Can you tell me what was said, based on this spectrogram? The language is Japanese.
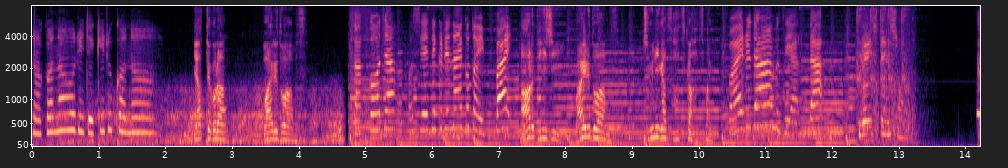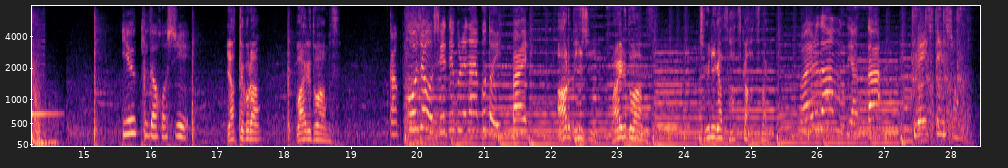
仲直りできるかな？やってごらん。ワイルドアームズ学校じゃ教えてくれないこといっぱい。RPG ワイルドアームズ12月20日発売ワイルドアームズやった。プレイステーション。勇気が欲しい。やってごらん。ワイルドアームズ学校じゃ教えてくれないこといっぱい。RPG ワイルドアームズ12月20日発売ワイルドアームズやった。プレイステーション。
